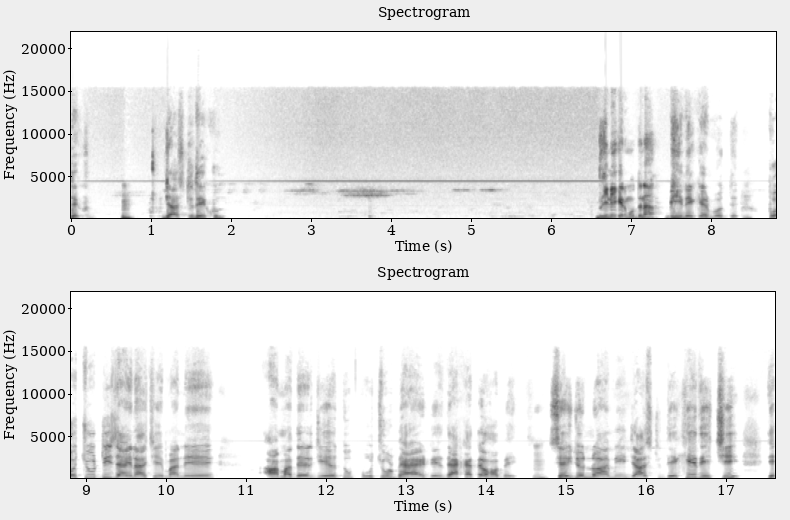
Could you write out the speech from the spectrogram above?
দেখুন। হুম। জাস্ট দেখুন। ভিনেকের মধ্যে না? ভিনেকের মধ্যে। প্রচুর ডিজাইন আছে। মানে আমাদের যেহেতু প্রচুর ভ্যারাইটিস দেখাতে হবে সেই জন্য আমি জাস্ট দেখিয়ে দিচ্ছি যে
